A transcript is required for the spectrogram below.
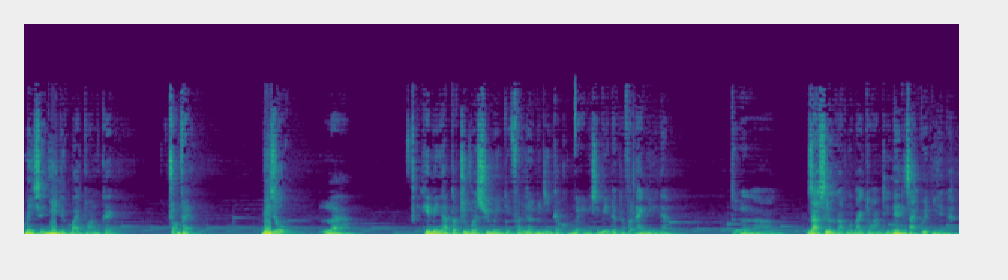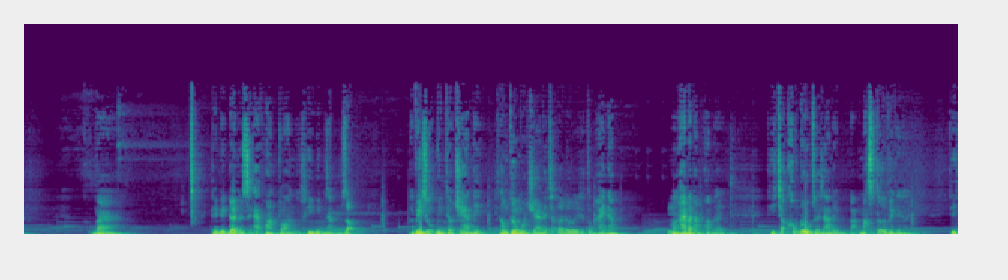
mình sẽ nhìn được bài toán một cách trọn vẹn. Ví dụ là khi mình làm tập trung vào streaming thì phần lớn mình nhìn các công nghệ mình sẽ biết được nó vận hành như thế nào. Tự- ờ, giả sử gặp một bài toán thì nên giải quyết như thế nào và cái việc đấy nó sẽ khác hoàn toàn khi mình làm rộng. Ví dụ mình theo trend thì thông thường một trend thì chắc là đâu đấy tầm 2 năm Ừ. khoảng hai ba năm khoảng đấy thì chắc không đủ thời gian để bạn master về cái đấy. Thì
